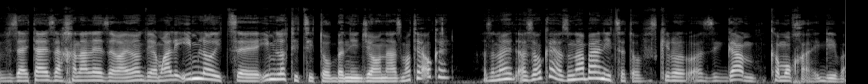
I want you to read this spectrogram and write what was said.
וזו הייתה איזה הכנה לאיזה רעיון, והיא אמרה לי, אם לא יצא, אם לא תצאי טוב בנינג'ה עונה, אז אמרתי, אוקיי. אז, אני, לא אז אוקיי, אז עונה הבאה אני אצא טוב. אז כאילו, אז היא גם כמוך הגיבה.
